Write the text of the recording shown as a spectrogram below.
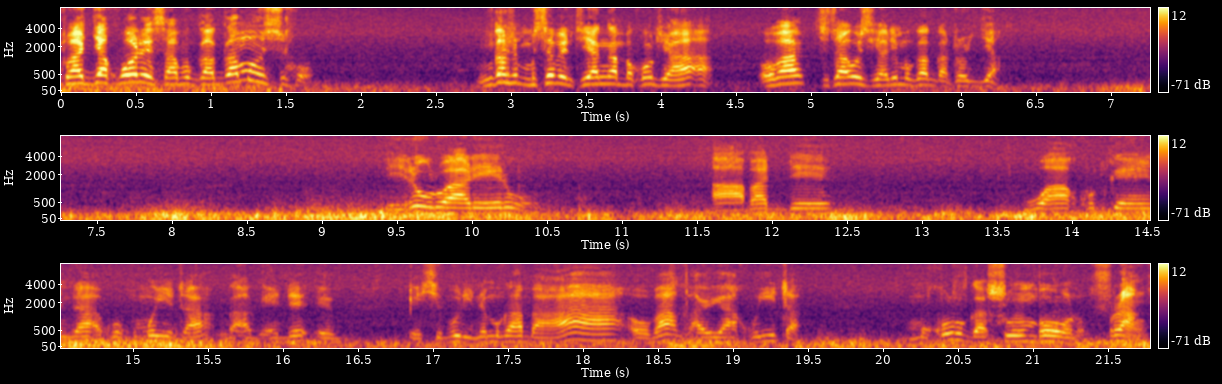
twajja kwolesa bugagga mu nsiko. Nga museveni tiyagambako nti aa oba kitaawe siyali mugagga tojja. Era olwaleero abadde wakugenda kumuyita ngaagende e- ekibuli nemugamba aa oba yakuyita. Mukulu gasumba ono frank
